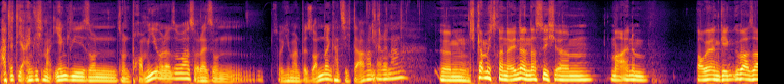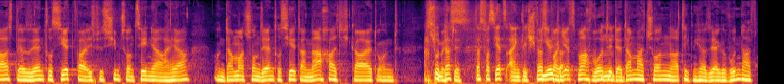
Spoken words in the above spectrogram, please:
Hattet ihr eigentlich mal irgendwie so ein, so ein Promi oder sowas? Oder so ein, so jemand Besonderen? Kannst du dich daran erinnern? Ähm, ich kann mich daran erinnern, dass ich ähm, mal einem Bauherrn gegenüber saß, der sehr interessiert war, ist bestimmt schon zehn Jahre her und damals schon sehr interessiert an Nachhaltigkeit und Ach ich so, möchte- das, das, was jetzt eigentlich Was spielt. man jetzt macht, Mhm. wollte der damals schon, da hatte ich mich ja sehr gewundert.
